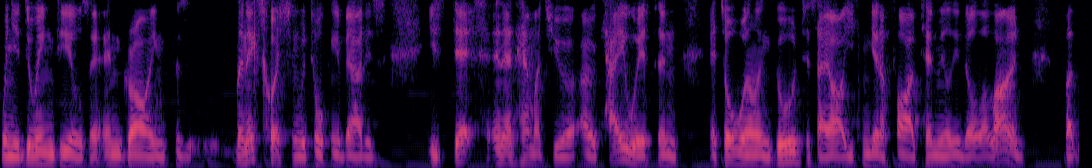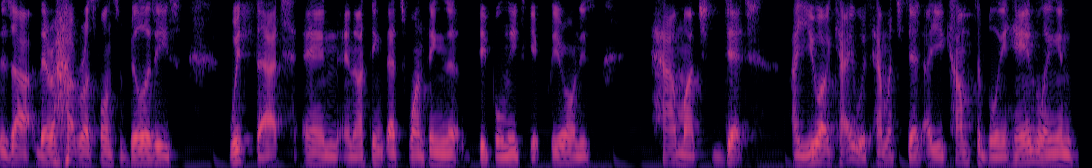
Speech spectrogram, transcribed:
when you're doing deals and growing because the next question we're talking about is is debt and then how much you're okay with. And it's all well and good to say, oh, you can get a five, ten million dollar loan, but there's a, there are responsibilities with that. And and I think that's one thing that people need to get clear on is how much debt are you okay with? How much debt are you comfortably handling and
